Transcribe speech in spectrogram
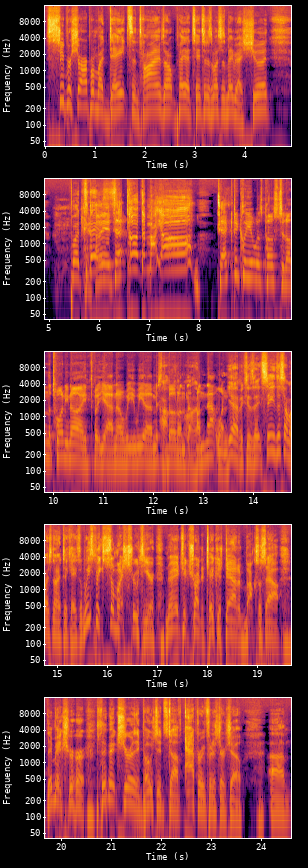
super sharp on my dates and times. I don't pay attention as much as maybe I should. But today I mean, is it's a- Cinco de Mayo. Technically, it was posted on the 29th, but yeah, no, we we uh, missed the Oh, boat on, come the, on. on that one. Yeah, because they see this is how much Niantic hates it. We speak so much truth here. Niantic trying to take us down and box us out. They make sure they make sure they posted stuff after we finished our show. Um,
